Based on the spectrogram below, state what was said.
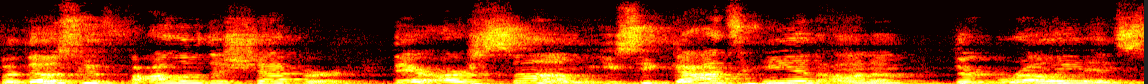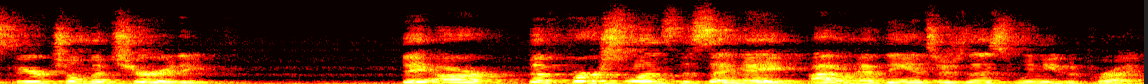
But those who follow the shepherd, there are some, you see God's hand on them, they're growing in spiritual maturity. They are the first ones to say, hey, I don't have the answers to this, we need to pray.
